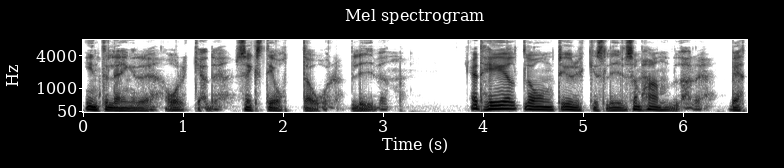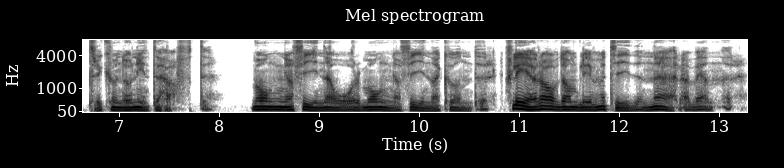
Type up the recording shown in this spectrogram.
inte längre orkade, 68 år bliven. Ett helt långt yrkesliv som handlare. Bättre kunde hon inte haft det. Många fina år, många fina kunder. Flera av dem blev med tiden nära vänner.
